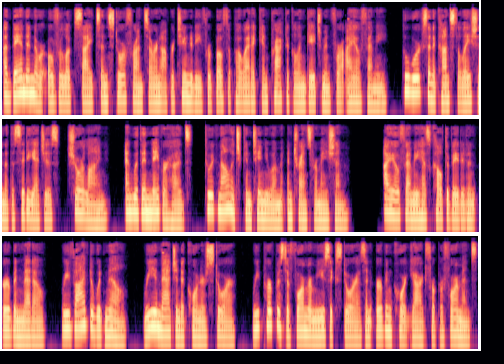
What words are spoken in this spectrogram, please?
Abandoned or overlooked sites and storefronts are an opportunity for both a poetic and practical engagement for Ayofemi, who works in a constellation at the city edges, shoreline, and within neighborhoods, to acknowledge continuum and transformation. Ayofemi has cultivated an urban meadow, revived a wood mill, reimagined a corner store, repurposed a former music store as an urban courtyard for performance,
